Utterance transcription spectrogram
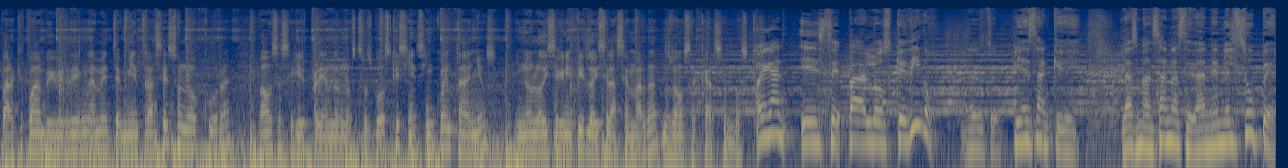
para que puedan vivir dignamente. Mientras eso no ocurra, vamos a seguir perdiendo nuestros bosques y en 50 años, y no lo dice Greenpeace, lo dice la Semarnat, nos vamos a quedar sin bosques. Oigan, este, para los que digo, este, piensan que las manzanas se dan en el súper.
